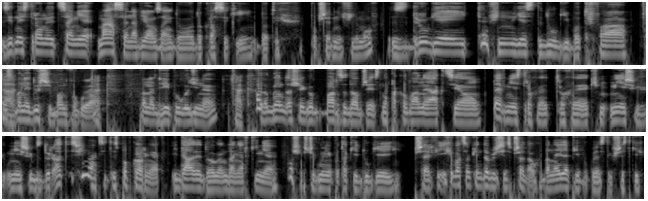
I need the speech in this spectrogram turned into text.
Z jednej strony cenię masę nawiązań do, do klasyki, do tych poprzednich filmów. Z drugiej ten film jest długi, bo trwa... To tak. jest chyba najdłuższy Bond w ogóle. Tak ponad 2,5 godziny. Tak. Ale ogląda się go bardzo dobrze, jest napakowany akcją. Pewnie jest trochę, trochę jakichś mniejszych, mniejszych bzdur, ale to jest film akcji, to jest popcorniak. Idealny do oglądania w kinie, właśnie szczególnie po takiej długiej przerwie i chyba całkiem dobrze się sprzedał. Chyba najlepiej w ogóle z tych wszystkich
